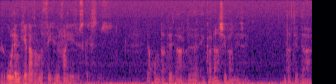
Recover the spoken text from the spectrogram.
Ja. Hoe link je dat aan de figuur van Jezus Christus? Ja, omdat hij daar de incarnatie van is. Hè. Dat hij daar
